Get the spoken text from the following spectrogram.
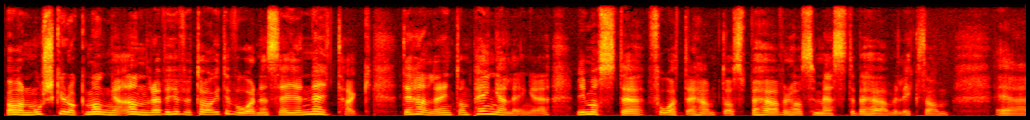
barnmorskor och många andra överhuvudtaget i vården säger nej tack. Det handlar inte om pengar längre. Vi måste få återhämta oss, behöver ha semester, behöver liksom eh,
